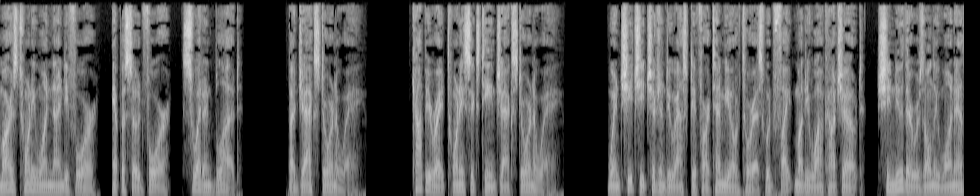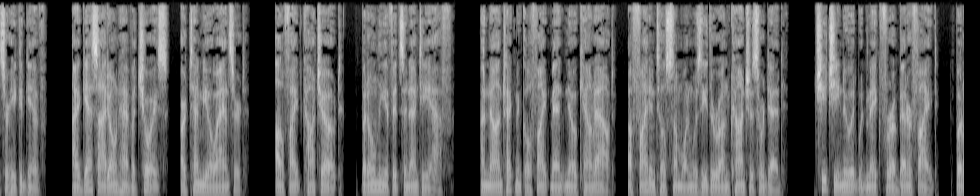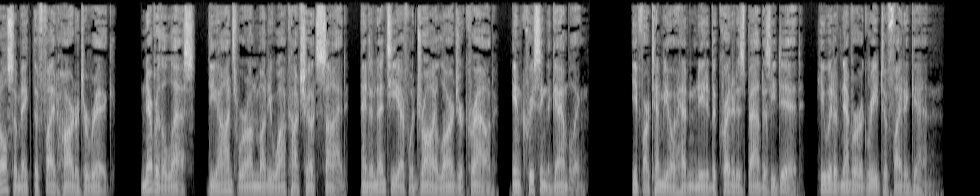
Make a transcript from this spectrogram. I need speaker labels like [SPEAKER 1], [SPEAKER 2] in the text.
[SPEAKER 1] Mars 2194, Episode 4, Sweat and Blood. By Jack Stornoway. Copyright 2016 Jack Stornoway. When Chichi Chijendu asked if Artemio Torres would fight Madiwa Cachote, she knew there was only one answer he could give. I guess I don't have a choice, Artemio answered. I'll fight Cachote, but only if it's an NTF. A non-technical fight meant no count-out, a fight until someone was either unconscious or dead. Chichi knew it would make for a better fight, but also make the fight harder to rig. Nevertheless, the odds were on Madiwa Cachote's side, and an NTF would draw a larger crowd, increasing the gambling. If Artemio hadn't needed the credit as bad as he did, he would have never agreed to fight again.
